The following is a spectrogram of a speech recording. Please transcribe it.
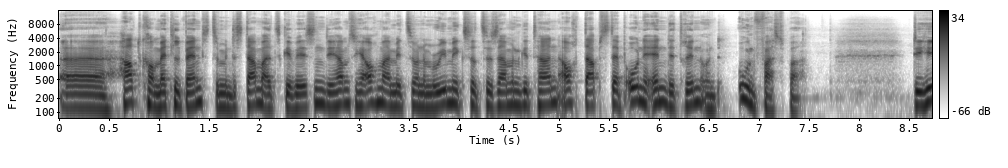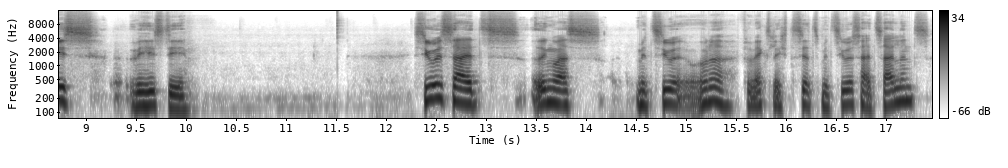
äh, Hardcore-Metal-Band, zumindest damals gewesen. Die haben sich auch mal mit so einem Remixer zusammengetan. Auch Dubstep ohne Ende drin und unfassbar. Die hieß, wie hieß die? Suicide, irgendwas mit Suicide, oder? Verwechsel ich das jetzt mit Suicide Silence?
